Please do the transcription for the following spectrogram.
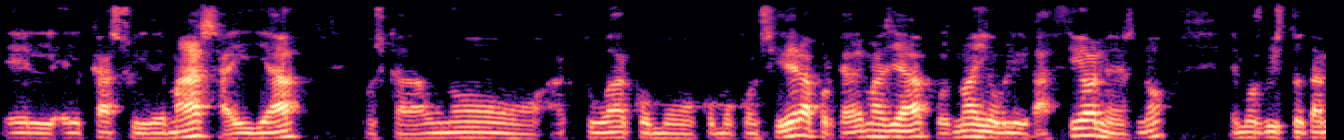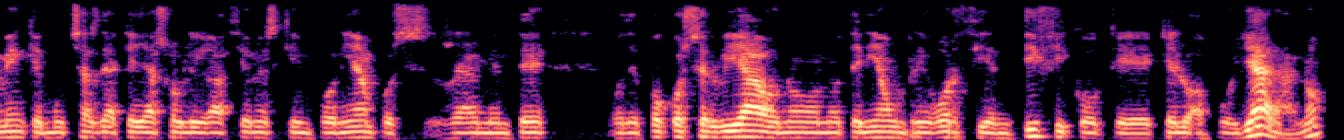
el caso y demás, ahí ya pues cada uno actúa como, como, considera, porque además ya pues no hay obligaciones, ¿no? Hemos visto también que muchas de aquellas obligaciones que imponían, pues realmente o de poco servía o no, no tenía un rigor científico que, que lo apoyara, ¿no?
